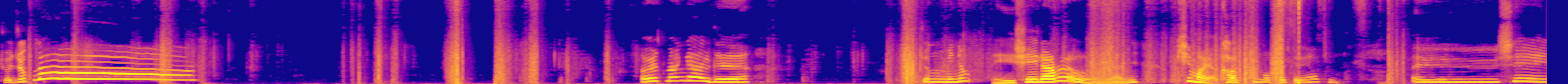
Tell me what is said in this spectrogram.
Çocuklar! Öğretmen geldi. Canım benim ee, şeyler var mı? Yani kim ayağa kalktı not defteri yazdın mı? Ee, şey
